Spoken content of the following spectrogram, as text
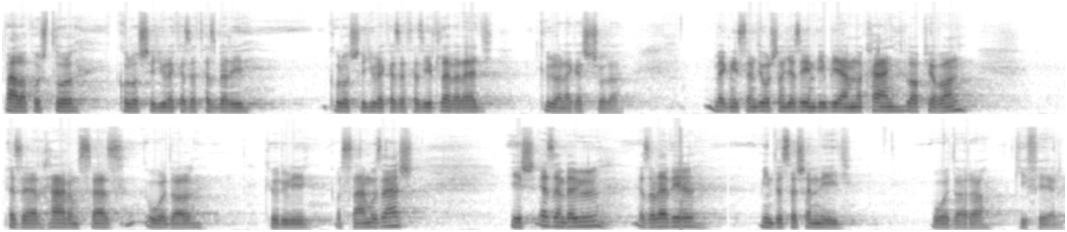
Pálapostól Kolossi gyülekezethez beli, Kolossi gyülekezethez írt level egy különleges csoda. Megnéztem gyorsan, hogy az én Bibliámnak hány lapja van. 1300 oldal körüli a számozás, és ezen belül ez a levél mindösszesen négy oldalra kifér.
